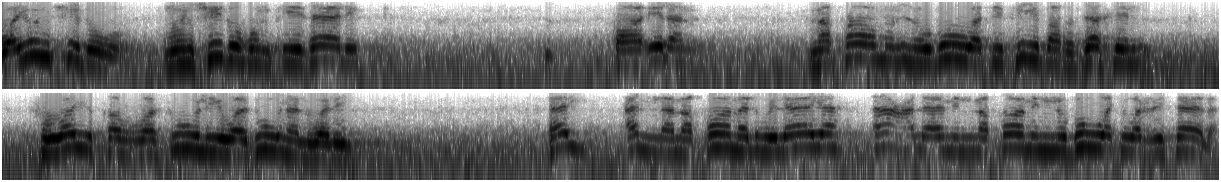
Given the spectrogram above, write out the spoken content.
وينشد منشدهم في ذلك قائلا مقام النبوة في برزخ فويق الرسول ودون الولي. أي أن مقام الولاية أعلى من مقام النبوة والرسالة.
